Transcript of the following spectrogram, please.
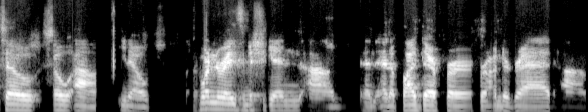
So, so um, you know, born and raised in Michigan um, and, and applied there for, for undergrad. Um,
